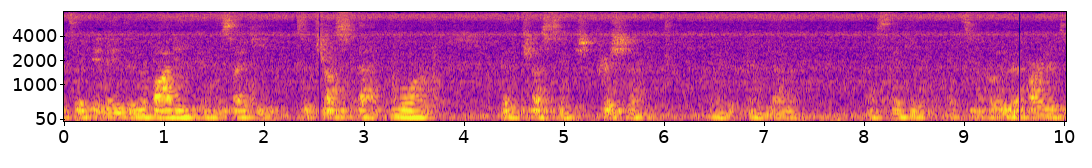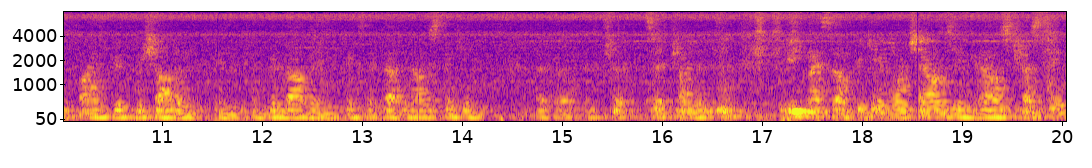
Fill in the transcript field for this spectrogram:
it's like innate in the body and the psyche to trust that more than trusting Krishna and, and uh, I was thinking it's a little bit harder to find good prasadam in, in Vrindavan and things like that. And I was thinking uh, tr- t- trying to feed myself became more challenging, and I was trusting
